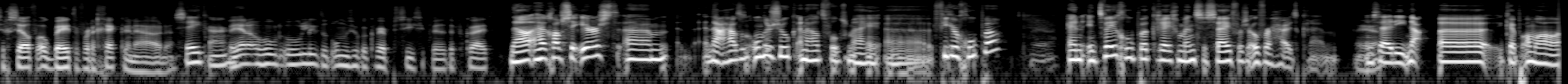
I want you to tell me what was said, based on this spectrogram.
zichzelf ook beter voor de gek kunnen houden. Zeker. Jij nou, hoe, hoe liep dat onderzoek ook weer precies? Ik ben het even kwijt. Nou, hij gaf ze eerst. ehm, nou, hij had een onderzoek en hij had volgens mij eh, vier groepen. En in twee groepen kregen mensen cijfers over huidcrème. Ja. En zei hij, nou, eh, ik heb allemaal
